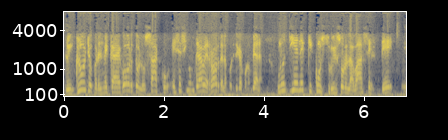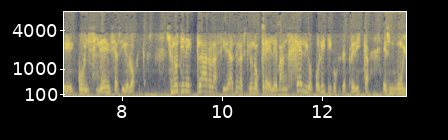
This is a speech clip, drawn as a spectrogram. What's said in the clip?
lo incluyo, pero él me cae gordo, lo saco. Ese ha sido un grave error de la política colombiana. Uno tiene que construir sobre la base de eh, coincidencias ideológicas. Si uno tiene claro las ideas en las que uno cree, el evangelio político que se predica, es muy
